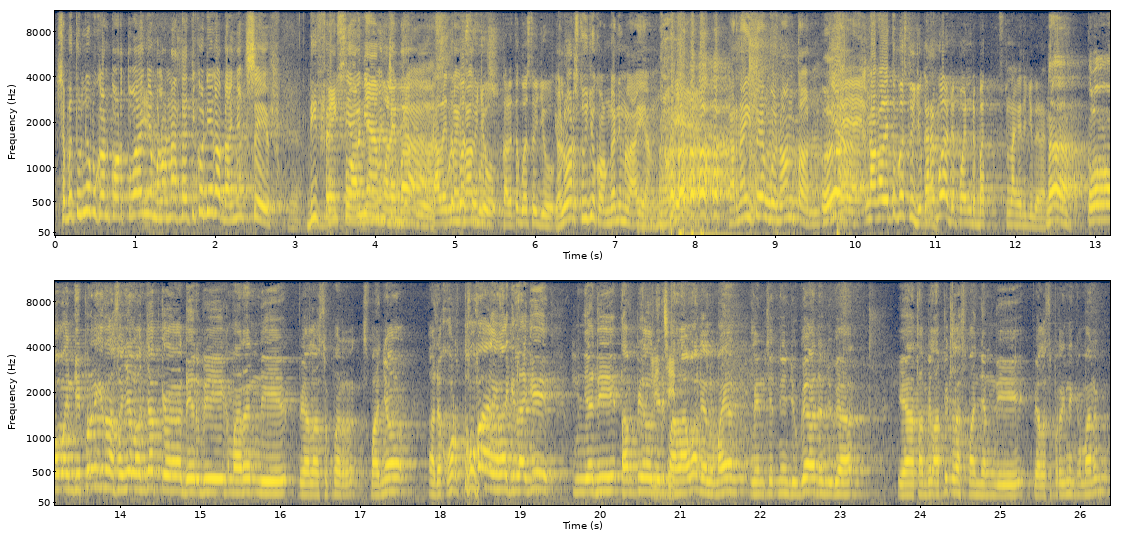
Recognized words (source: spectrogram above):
Sebetulnya bukan Courtois-nya melawan Atletico dia gak banyak save. Defense-nya Backcourtnya yang mulai mencegah. bagus. Kalau itu gue setuju. Kalau itu gue setuju. Ya lu harus setuju kalau enggak ini melayang. Karena itu yang gue nonton. Iya, iya, iya. nggak kalau itu gue setuju karena gue ada poin debat tentang itu juga nanti. Nah, kalau ngomongin kiper kita langsung aja loncat ke derby kemarin di Piala Super Spanyol. Ada Courtois yang lagi-lagi menjadi tampil Clean jadi sheet. pahlawan ya lumayan clean sheet-nya juga dan juga ya tampil apik lah sepanjang di Piala Super ini kemarin.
